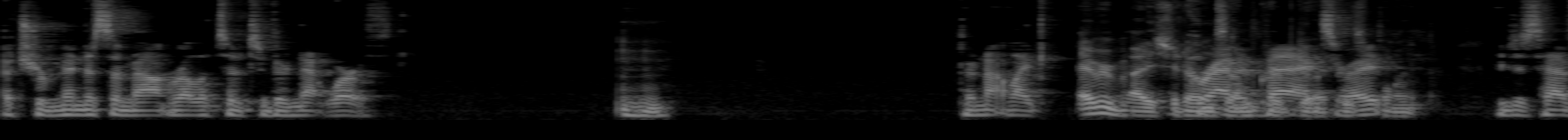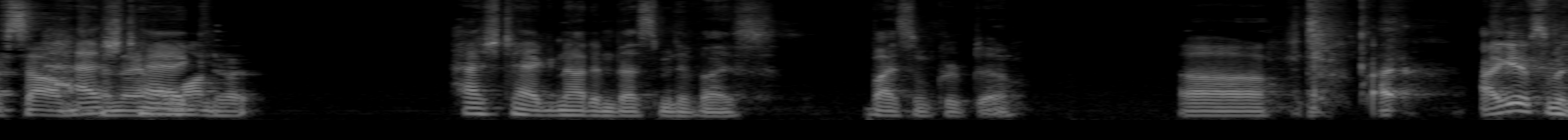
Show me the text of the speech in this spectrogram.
a tremendous amount relative to their net worth. Mhm. They're not like Everybody should own some crypto bags, at this right? point. they just have some and they Hashtag- hold on to it. Hashtag not investment advice. Buy some crypto. Uh, I I gave some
